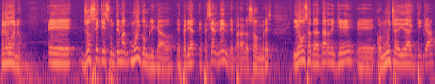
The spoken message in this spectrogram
Pero bueno, eh, yo sé que es un tema muy complicado, especialmente para los hombres, y vamos a tratar de que eh, con mucha didáctica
